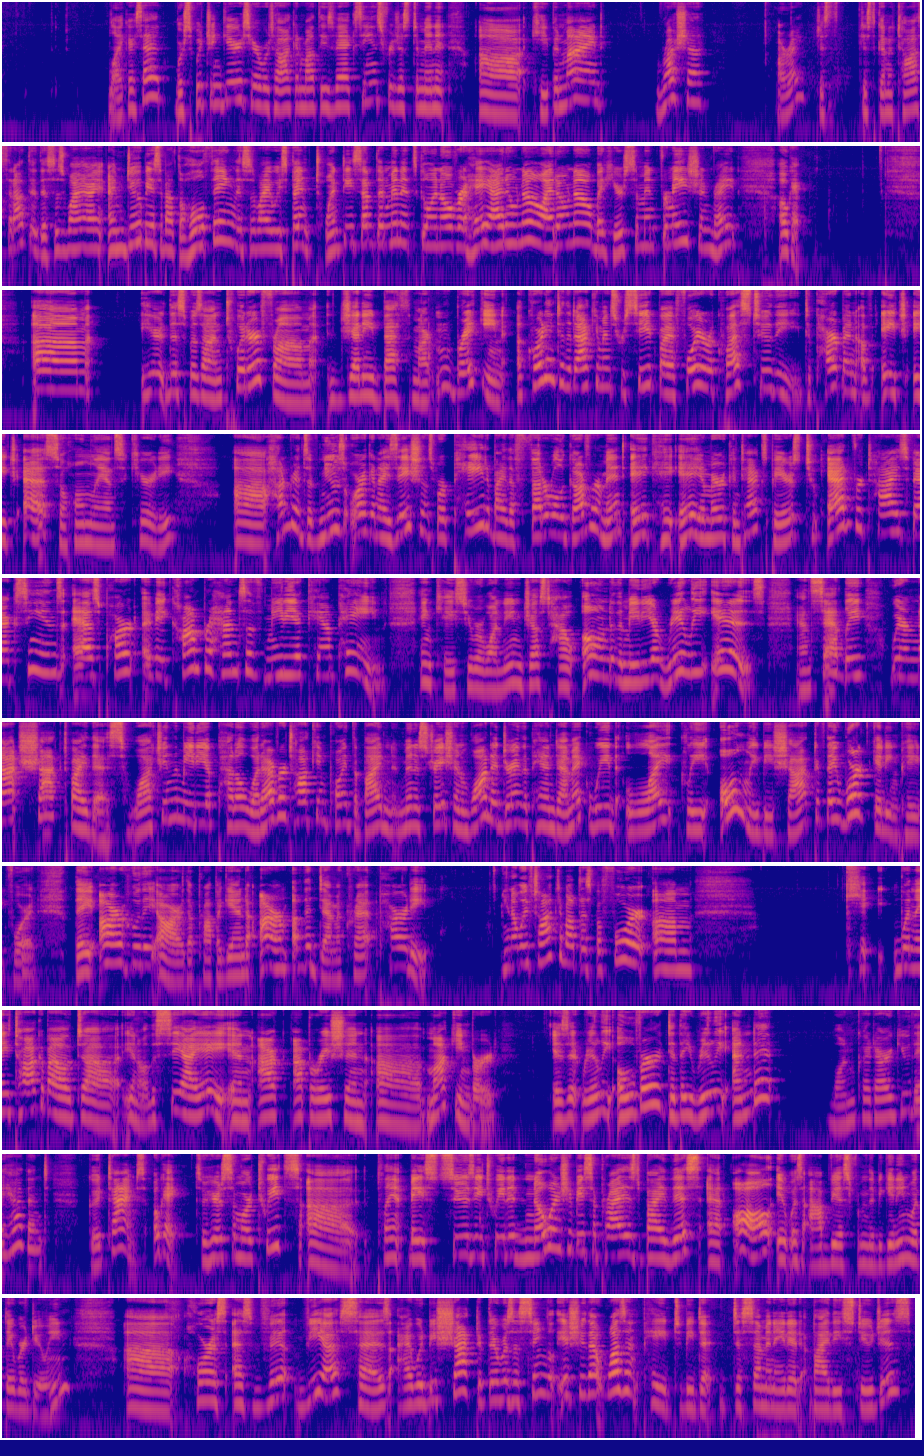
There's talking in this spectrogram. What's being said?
like I said, we're switching gears here. We're talking about these vaccines for just a minute. Uh, keep in mind, Russia. All right, just just going to toss it out there. This is why I, I'm dubious about the whole thing. This is why we spent 20 something minutes going over, hey, I don't know, I don't know, but here's some information, right? Okay. Um, here this was on Twitter from Jenny Beth Martin. Breaking. According to the documents received by a FOIA request to the Department of HHS, so Homeland Security, uh, hundreds of news organizations were paid by the federal government, aka American taxpayers, to advertise vaccines as part of a comprehensive media campaign, in case you were wondering just how owned the media really is. And sadly, we're not shocked by this. Watching the media peddle whatever talking point the Biden administration wanted during the pandemic, we'd likely only be shocked if they weren't getting paid for it. They are who they are, the propaganda arm of the Democrat Party you know, we've talked about this before. Um, when they talk about, uh, you know, the CIA and Operation uh, Mockingbird, is it really over? Did they really end it? One could argue they haven't. Good times. Okay, so here's some more tweets. Uh, Plant based Susie tweeted No one should be surprised by this at all. It was obvious from the beginning what they were doing. Uh, Horace S. Villa says, I would be shocked if there was a single issue that wasn't paid to be di- disseminated by these stooges.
